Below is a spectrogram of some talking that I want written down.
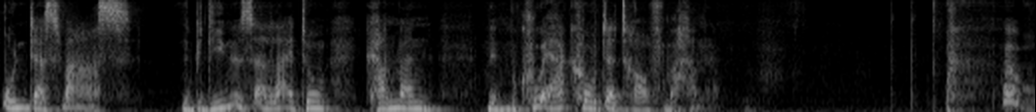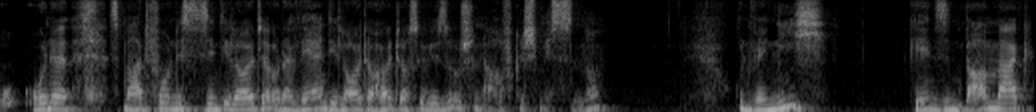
Und das war's. Eine Bedienungsanleitung kann man mit einem QR-Code da drauf machen ohne Smartphone sind die Leute oder wären die Leute heute auch sowieso schon aufgeschmissen. Ne? Und wenn nicht, gehen Sie in den Baumarkt,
